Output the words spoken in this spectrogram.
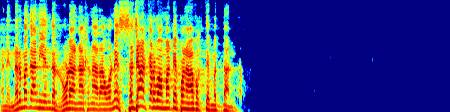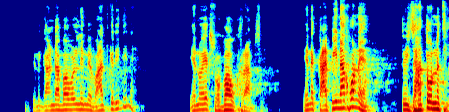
અને નર્મદાની અંદર રોડા નાખનારાઓને સજા કરવા માટે પણ આ વખતે મતદાન કરો. એટલે ગાંડા બાવળની મેં વાત કરી હતી ને, એનો એક સ્વભાવ ખરાબ છે. એને કાપી નાખો ને તો એ જાતો નથી.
